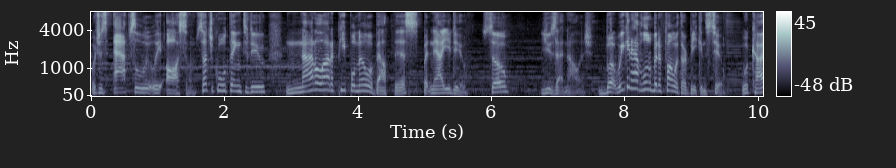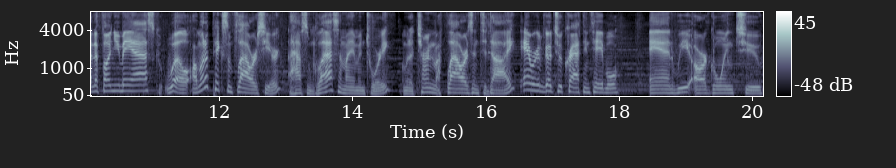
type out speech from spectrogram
which is absolutely awesome. Such a cool thing to do. Not a lot of people know about this, but now you do. So use that knowledge. But we can have a little bit of fun with our beacons too. What kind of fun you may ask? Well, I'm gonna pick some flowers here. I have some glass in my inventory. I'm gonna turn my flowers into dye and we're gonna go to a crafting table and we are going to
